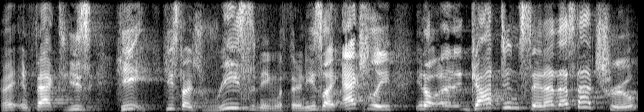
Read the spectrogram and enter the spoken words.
Right? In fact, he's, he, he starts reasoning with her and he's like, actually, you know, uh, God didn't say that. That's not true.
